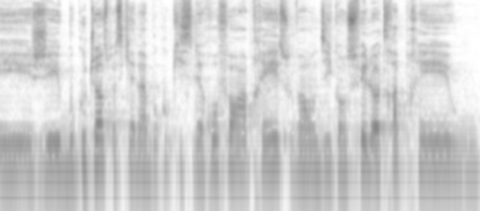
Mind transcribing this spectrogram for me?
Et j'ai beaucoup de chance parce qu'il y en a beaucoup qui se les refont après. Souvent, on dit qu'on se fait l'autre après. Ou...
